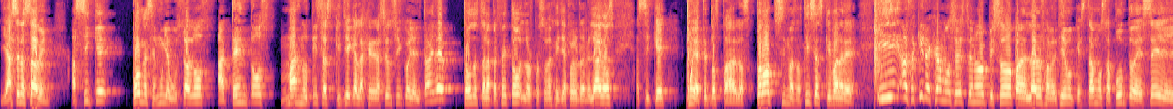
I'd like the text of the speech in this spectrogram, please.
ya se lo saben. Así que pónganse muy abusados, atentos, más noticias que llega la generación 5 y el trailer todo estará perfecto, los personajes ya fueron revelados, así que muy atentos para las próximas noticias que van a ver. Y hasta aquí dejamos este nuevo episodio para el lado informativo que estamos a punto de ser el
